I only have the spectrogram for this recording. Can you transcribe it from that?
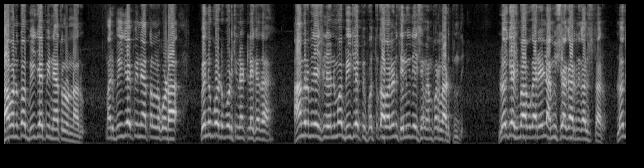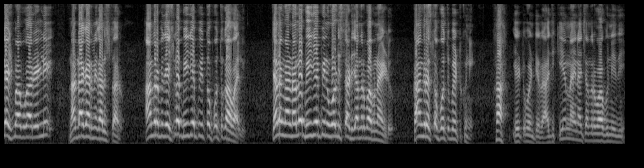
భావనతో బీజేపీ నేతలు ఉన్నారు. మరి బీజేపీ నేతలను కూడా వెన్నుపోటు పొడిచినట్లే కదా. ఆంధ్రప్రదేశ్లోనేమో బీజేపీ పొత్తు కావాలని తెలుగుదేశం వెంపర్లాడుతుంది. లోకేష్ బాబు గారు వెళ్ళి అమిత్ షా గారిని కలుస్తారు. లోకేష్ బాబు గారు వెళ్ళి నడ్డా గారిని కలుస్తారు. ఆంధ్రప్రదేశ్లో బీజేపీతో పొత్తు కావాలి. తెలంగాణలో బీజేపీని ఓడిస్తాడు చంద్రబాబు నాయుడు కాంగ్రెస్తో పొత్తు పెట్టుకుని. హ, ఎటువంటి రాజకీయం నాయన చంద్రబాబు నీది?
